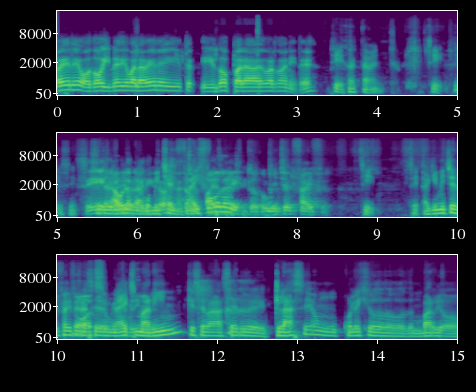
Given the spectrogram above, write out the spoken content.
Vere o dos y medio para la Vere y, dos para Eduardo Benítez. ¿eh? Sí, exactamente. Sí, sí, sí. Sí, película con Peligrosas. Michelle Pfeiffer. La he visto, con Michelle Pfeiffer. Sí, sí. Aquí Michelle Pfeiffer No, hace una ex marín que se va a hacer clase a un colegio de un barrio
